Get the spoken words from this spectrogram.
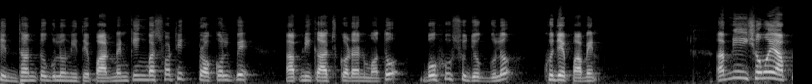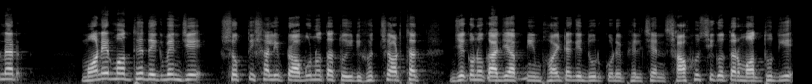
সিদ্ধান্তগুলো নিতে পারবেন, কিংবা সঠিক প্রকল্পে আপনি কাজ করার মতো বহু সুযোগগুলো খুঁজে পাবেন। আপনি এই সময় আপনার মনের মধ্যে দেখবেন যে শক্তিশালী প্রবণতা তৈরি হচ্ছে। অর্থাৎ যে কোনো কাজে আপনি ভয়টাকে দূর করে ফেলছেন, সাহসিকতার মধ্য দিয়ে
